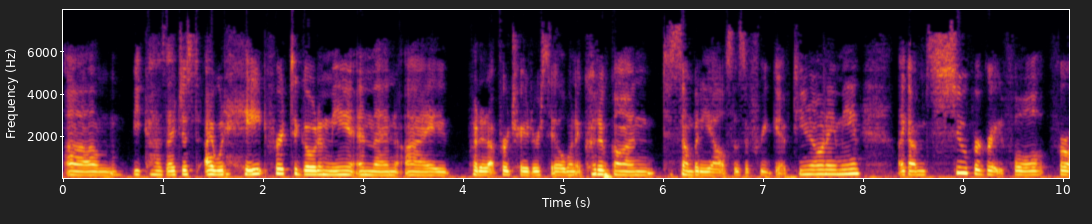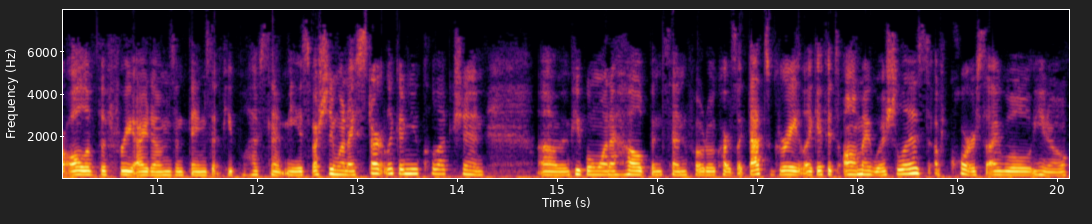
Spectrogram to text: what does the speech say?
um, because I just, I would hate for it to go to me and then I put it up for trade or sale when it could have gone to somebody else as a free gift. You know what I mean? Like I'm super grateful for all of the free items and things that people have sent me, especially when I start like a new collection. Um, and people want to help and send photo cards like that's great like if it's on my wish list of course i will you know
